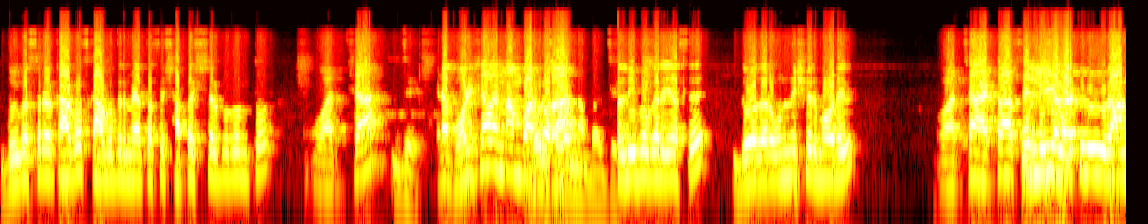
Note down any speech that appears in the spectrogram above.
দুই বছরের কাগজ কাগজের মেয়াদ আছে সাতাশ সাল পর্যন্ত। ও আচ্ছা। জি। এটা বরিশালের নাম্বার করা। নাম্বার জি। লিভো গাড়ি আছে দু হাজার উনিশের মডেল ও আচ্ছা একটা আছে কিলো রান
